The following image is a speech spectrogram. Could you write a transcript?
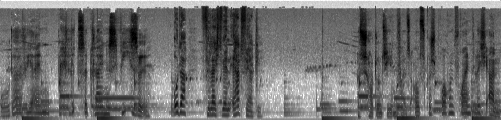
Oder wie ein klitzekleines Wiesel. Oder vielleicht wie ein Erdferkel. Es schaut uns jedenfalls ausgesprochen freundlich an.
